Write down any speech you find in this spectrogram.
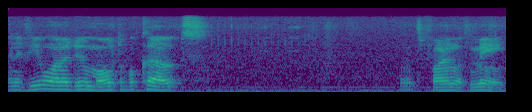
And if you want to do multiple coats, that's fine with me.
